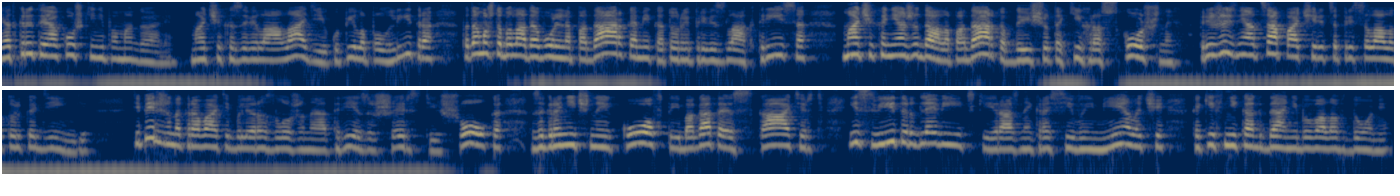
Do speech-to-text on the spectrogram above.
и открытые окошки не помогали. Мачеха завела оладьи и купила пол-литра, потому что была довольна подарками, которые привезла актриса. Мачеха не ожидала подарков, да еще таких роскошных. При жизни отца пачерица присылала только деньги. Теперь же на кровати были разложены отрезы шерсти и шелка, заграничные кофты и богатая скатерть, и свитер для Витьки, и разные красивые мелочи, каких никогда не бывало в доме.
